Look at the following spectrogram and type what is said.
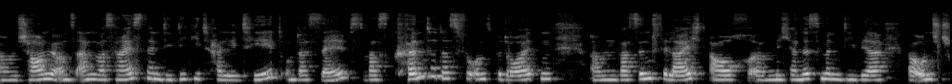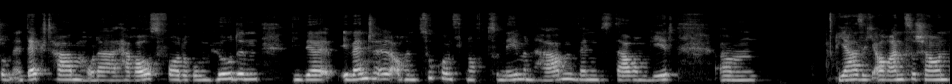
ähm, schauen wir uns an, was heißt denn die Digitalität und das Selbst? Was könnte das für uns bedeuten? Ähm, was sind vielleicht auch äh, Mechanismen, die wir bei uns schon entdeckt haben oder Herausforderungen, Hürden, die wir eventuell auch in Zukunft noch zu nehmen haben, wenn es darum geht, ähm, ja, sich auch anzuschauen,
